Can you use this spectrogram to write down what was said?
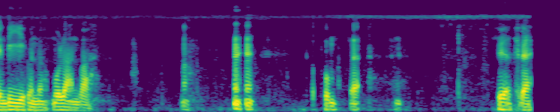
จังดีเพิ่นเนาะโบราณว่าเนาะครับผมละเลือกก็ได้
